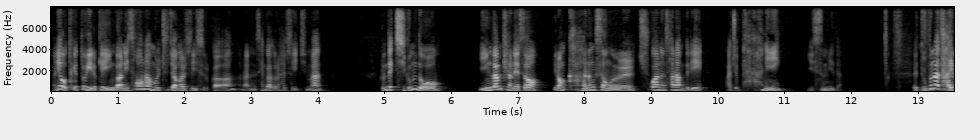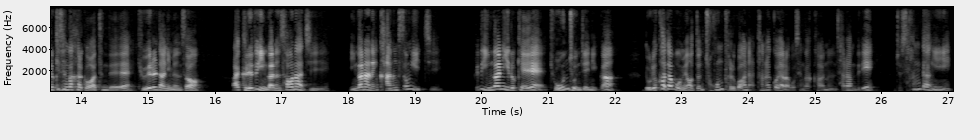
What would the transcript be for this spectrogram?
아니 어떻게 또 이렇게 인간이 선함을 주장할 수 있을까라는 생각을 할 수 있지만 그런데 지금도 인간 편에서 이런 가능성을 추구하는 사람들이 아주 많이 있습니다. 누구나 다 이렇게 생각할 것 같은데 교회를 다니면서 아 그래도 인간은 선하지. 인간 안에 가능성이 있지. 그래도 인간이 이렇게 좋은 존재니까 노력하다 보면 어떤 좋은 결과가 나타날 거야라고 생각하는 사람들이 상당히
